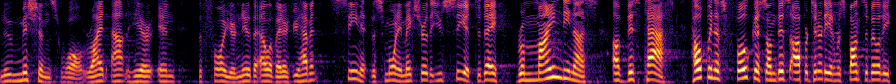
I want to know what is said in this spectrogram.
new missions wall right out here in the foyer near the elevator. If you haven't seen it this morning, make sure that you see it today, reminding us of this task helping us focus on this opportunity and responsibility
